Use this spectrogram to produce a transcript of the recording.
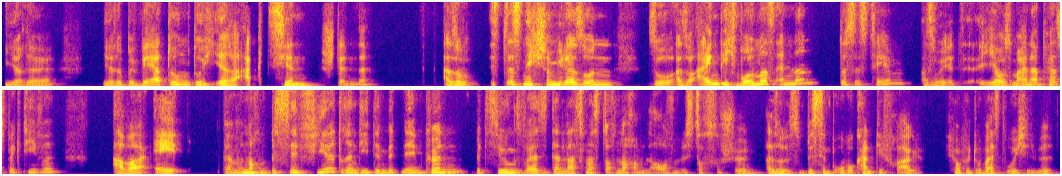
ihre ihre Bewertung durch ihre Aktienstände. Also ist das nicht schon wieder so ein, so, also eigentlich wollen wir es ändern, das System? Also jetzt hier aus meiner Perspektive. Aber ey, wenn wir noch ein bisschen Fiat-Rendite mitnehmen können, beziehungsweise dann lassen wir es doch noch am Laufen, ist doch so schön. Also ist ein bisschen provokant die Frage. Ich hoffe, du weißt, wo ich hin will.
